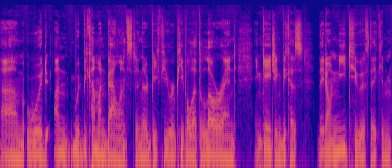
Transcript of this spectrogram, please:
um, would un, would become unbalanced, and there'd be fewer people at the lower end engaging because they don't need to if they can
